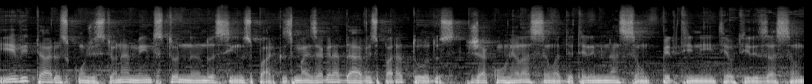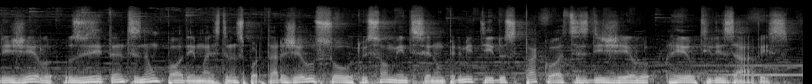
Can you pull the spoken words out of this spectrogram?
e evitar os congestionamentos, tornando assim os parques mais agradáveis para todos. Já com relação à determinação pertinente à utilização de gelo, os visitantes não podem mais transportar gelo solto e somente serão permitidos pacotes de gelo reutilizáveis.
